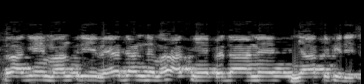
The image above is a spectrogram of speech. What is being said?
එවාගේ මන්ත්‍රී වැදන්ද මහත්මිය ප්‍රධාන ඥාති පිරිස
